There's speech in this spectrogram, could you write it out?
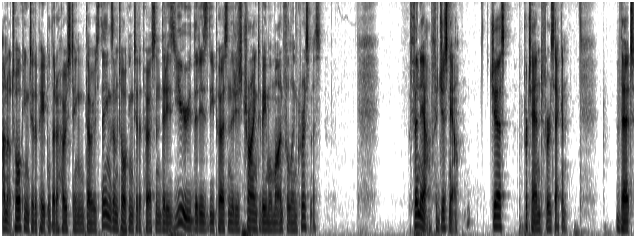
I'm not talking to the people that are hosting those things. I'm talking to the person that is you, that is the person that is trying to be more mindful in Christmas. For now, for just now, just pretend for a second that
